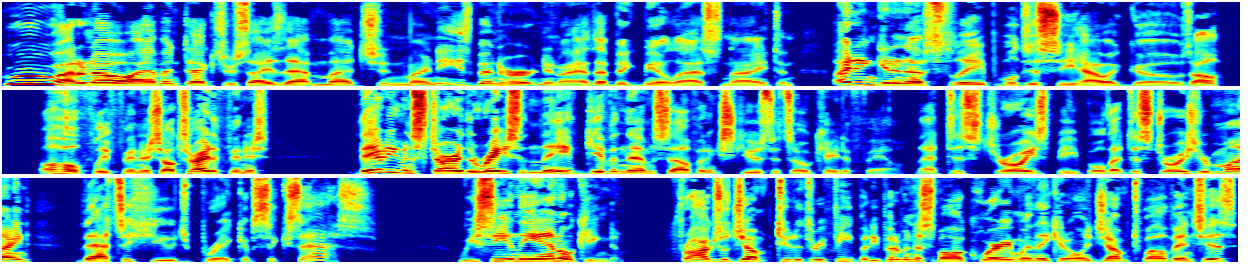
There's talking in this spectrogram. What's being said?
whew, I don't know. I haven't exercised that much, and my knee's been hurting, and I had that big meal last night, and I didn't get enough sleep. We'll just see how it goes. I'll, I'll hopefully finish. I'll try to finish. They haven't even started the race, and they've given themselves an excuse it's okay to fail. That destroys people. That destroys your mind. That's a huge brake of success. We see in the animal kingdom. Frogs will jump two to three feet, but you put them in a small aquarium when they can only jump 12 inches,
